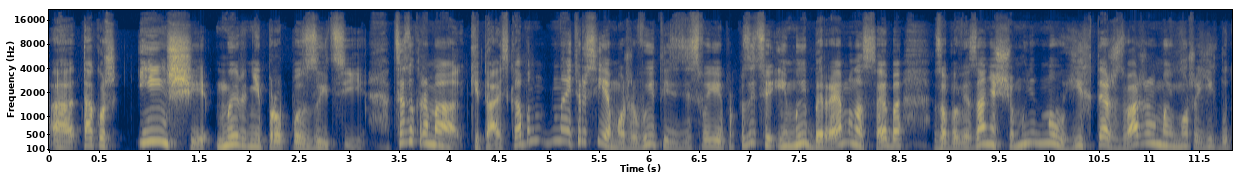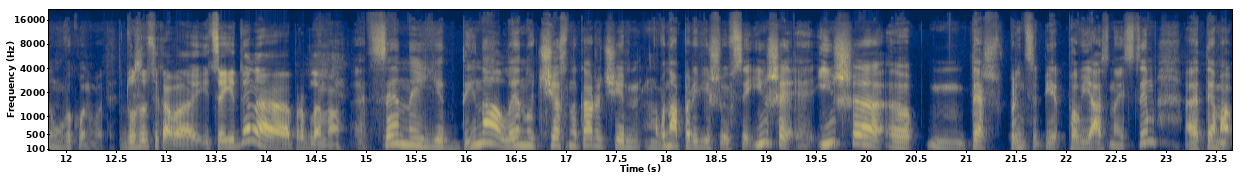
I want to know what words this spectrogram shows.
е, також. Інші мирні пропозиції, це зокрема китайська або навіть Росія може вийти зі своєю пропозицією, і ми беремо на себе зобов'язання, що ми ну їх теж зважуємо і може їх будемо виконувати. Дуже цікаво. І це єдина проблема. Це не єдина, але ну чесно кажучи, вона перевішує все інше. Е, Інше е, теж в принципі пов'язана із цим. Е, Тема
